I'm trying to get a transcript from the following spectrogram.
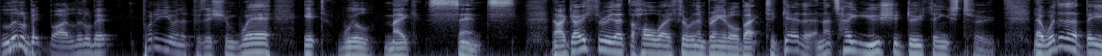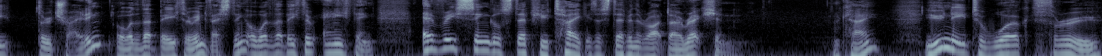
little bit by little bit, putting you in a position where it will make sense. Now, I go through that the whole way through and then bring it all back together, and that's how you should do things too. Now, whether that be through trading, or whether that be through investing, or whether that be through anything. Every single step you take is a step in the right direction. Okay? You need to work through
